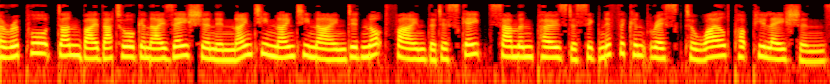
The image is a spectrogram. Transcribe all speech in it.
A report done by that organization in 1999 did not find that escaped salmon posed a significant risk to wild populations.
